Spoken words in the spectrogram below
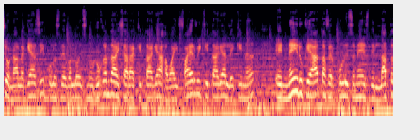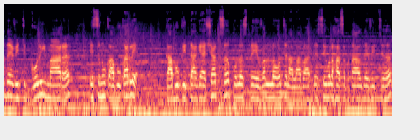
ਝੋਨਾ ਲੱਗਿਆ ਸੀ। ਪੁਲਿਸ ਦੇ ਵੱਲੋਂ ਇਸ ਨੂੰ ਰੁਕਣ ਦਾ ਇਸ਼ਾਰਾ ਕੀਤਾ ਗਿਆ। ਹਵਾਈ ਫਾਇਰ ਵੀ ਕੀਤਾ ਗਿਆ, ਲੇਕਿਨ ਇਹ ਨਹੀਂ ਰੁਕਿਆ ਤਾਂ ਫਿਰ ਪੁਲਿਸ ਨੇ ਇਸ ਦੀ ਲੱਤ ਦੇ ਵਿੱਚ ਗੋਲੀ ਮਾਰ ਇਸ ਨੂੰ ਕਾਬੂ ਕਰ ਲਿਆ। ਕਾਬੂ ਕੀਤਾ ਗਿਆ ਸ਼ਖਸ। ਪੁਲਿਸ ਦੇ ਵੱਲੋਂ ਜਲਾਲਾਬਾਦ ਦੇ ਸਿਵਲ ਹਸਪਤਾਲ ਦੇ ਵਿੱਚ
